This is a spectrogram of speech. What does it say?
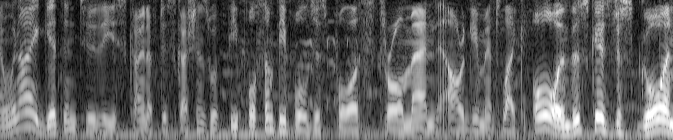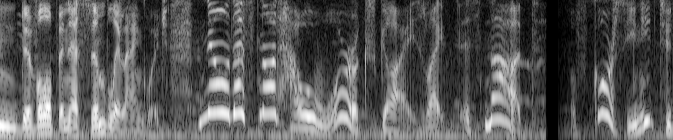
And when I get into these kind of discussions with people, some people just pull a straw man argument like, oh, in this case, just go and develop an assembly language. No, that's not how it works, guys. Like, It's not. Of course, you need to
